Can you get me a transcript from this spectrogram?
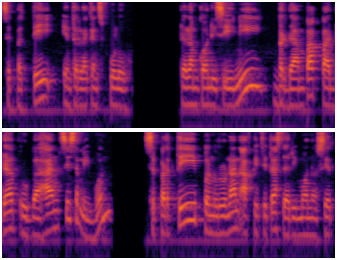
seperti interleukin 10. Dalam kondisi ini berdampak pada perubahan sistem imun, seperti penurunan aktivitas dari monosit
